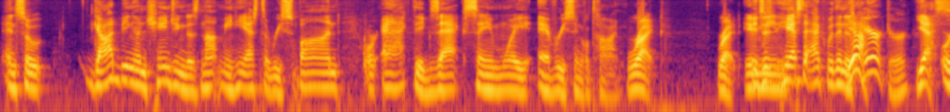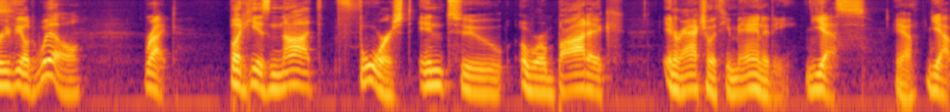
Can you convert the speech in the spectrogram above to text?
And so God being unchanging does not mean he has to respond or act the exact same way every single time. Right. Right. It It's just- mean- he has to act within his Yeah. character Yes. or revealed will right. but he is not forced into a robotic interaction with humanity. Yes. Yeah. Yeah,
